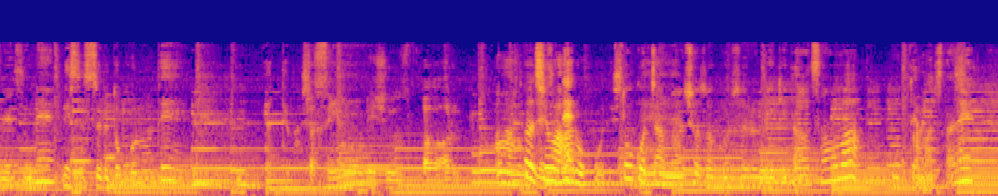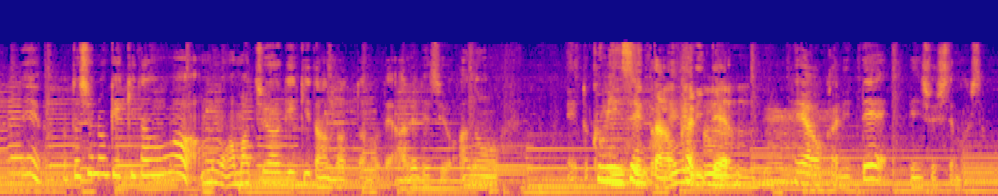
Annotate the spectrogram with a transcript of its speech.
そうですね。レッスンするところでやってましたじゃあ専用の練習場がある。あそうですね。うちはある方でした、ね、とうこちゃんの所属する劇団さんは持ってましたね。で私の劇団はもうアマチュア劇団だったのであれですよ。あの、えー、と区民センターを借りて、うん部屋を借りて練習してました。はい。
